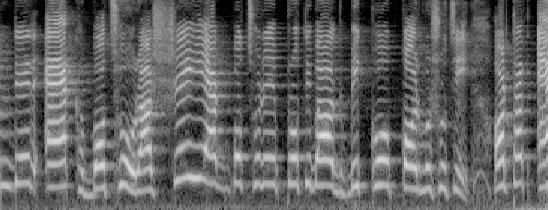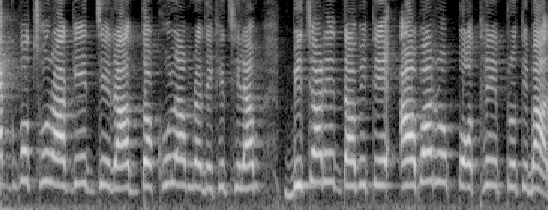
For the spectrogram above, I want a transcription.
কাণ্ডের এক বছর, আর সেই এক বছরে প্রতিবাদ বিক্ষোভ কর্মসূচি। অর্থাৎ এক বছর আগের যে রাত দখল আমরা দেখেছিলাম, বিচারের দাবিতে আবারও পথে প্রতিবাদ।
